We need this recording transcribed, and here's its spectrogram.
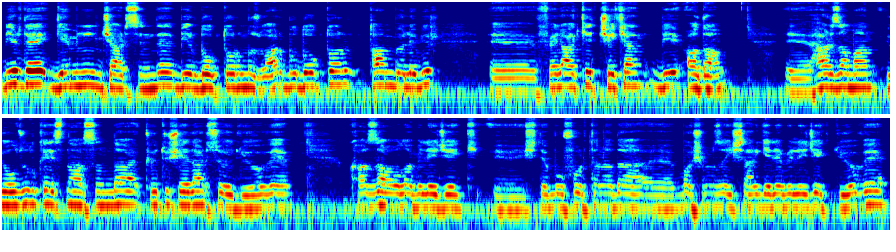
Bir de geminin içerisinde bir doktorumuz var. Bu doktor tam böyle bir e, felaket çeken bir adam. E, her zaman yolculuk esnasında kötü şeyler söylüyor ve kaza olabilecek, e, işte bu fırtınada e, başımıza işler gelebilecek diyor ve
